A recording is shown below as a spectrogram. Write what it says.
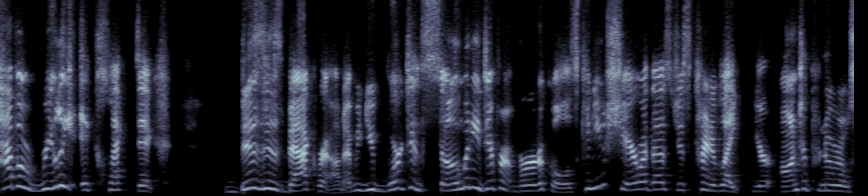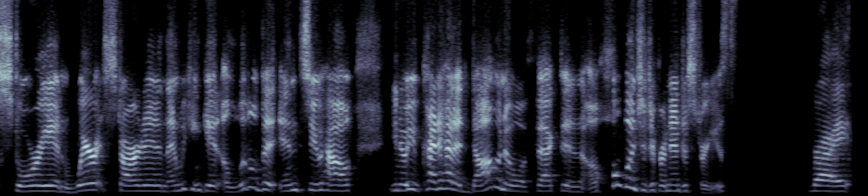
have a really eclectic business background. I mean you've worked in so many different verticals. Can you share with us just kind of like your entrepreneurial story and where it started? And then we can get a little bit into how you know you've kind of had a domino effect in a whole bunch of different industries. Right.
